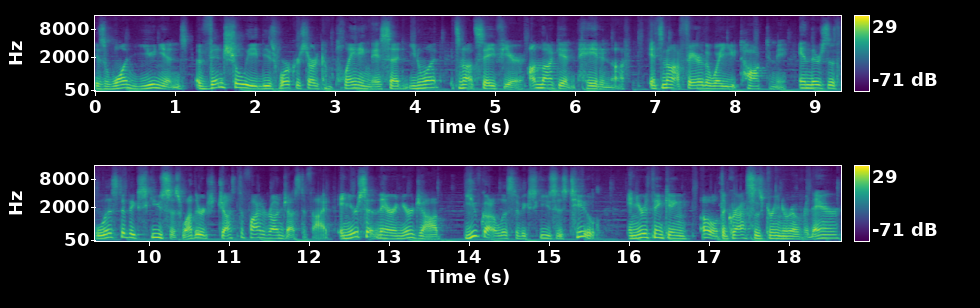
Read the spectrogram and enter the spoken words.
is one, unions. Eventually, these workers started complaining. They said, you know what? It's not safe here. I'm not getting paid enough. It's not fair the way you talk to me. And there's this list of excuses, whether it's justified or unjustified. And you're sitting there in your job, you've got a list of excuses too. And you're thinking, oh, the grass is greener over there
